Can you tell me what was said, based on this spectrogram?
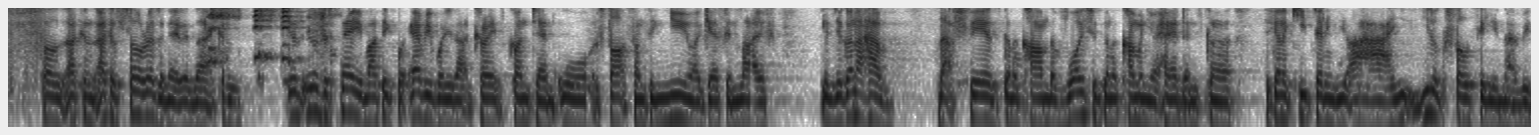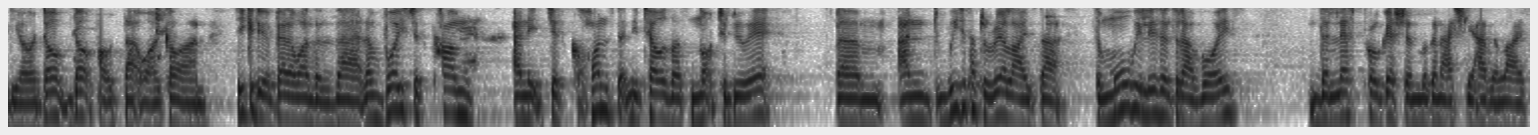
So I can I can so resonate with that because it, was the same. I think for everybody that creates content or starts something new, I guess in life, is you're gonna have that fear is going to come. The voice is going to come in your head, and it's going to going to keep telling you, ah, you, you, look so silly in that video. Don't don't post that one. Come on, you could do a better one than that. The voice just comes and it just constantly tells us not to do it. Um, and we just have to realize that the more we listen to that voice, the less progression we're going to actually have in life.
